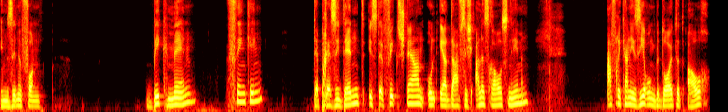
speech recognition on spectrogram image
im Sinne von Big Man Thinking. Der Präsident ist der Fixstern und er darf sich alles rausnehmen. Afrikanisierung bedeutet auch,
